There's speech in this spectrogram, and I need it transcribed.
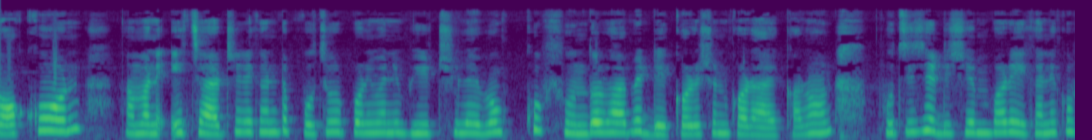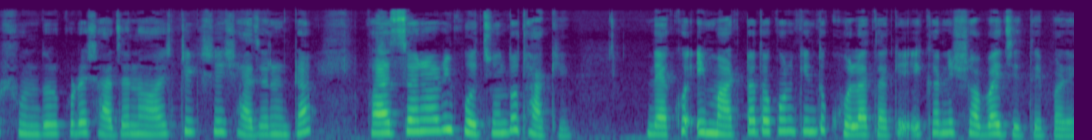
তখন মানে এই চার্চের এখানটা প্রচুর পরিমাণে ভিড় ছিল এবং খুব সুন্দরভাবে ডেকোরেশন করা হয়। কারণ পঁচিশে ডিসেম্বরে এখানে খুব সুন্দর করে সাজানো হয়, ঠিক সেই সাজানোটা ফার্স্ট জানুয়ারি পর্যন্ত থাকে। দেখো, এই মাঠটা তখন কিন্তু খোলা থাকে, এখানে সবাই যেতে পারে।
